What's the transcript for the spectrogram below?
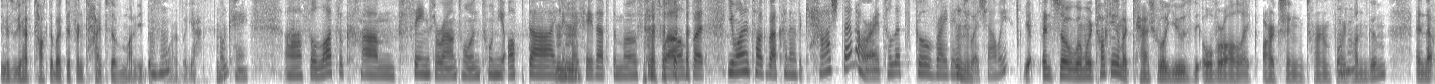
Because we have talked about different types of money before, but yeah. Okay. Uh, so lots of um, sayings around 돈, 돈이 없다. I think I say that the most as well. but you want to talk about kind of the cash then? All right. So let's go right into it, shall we? Yep. And so when we're talking about cash, we'll use the overall like arching term for Mm-hmm. 현금, and that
